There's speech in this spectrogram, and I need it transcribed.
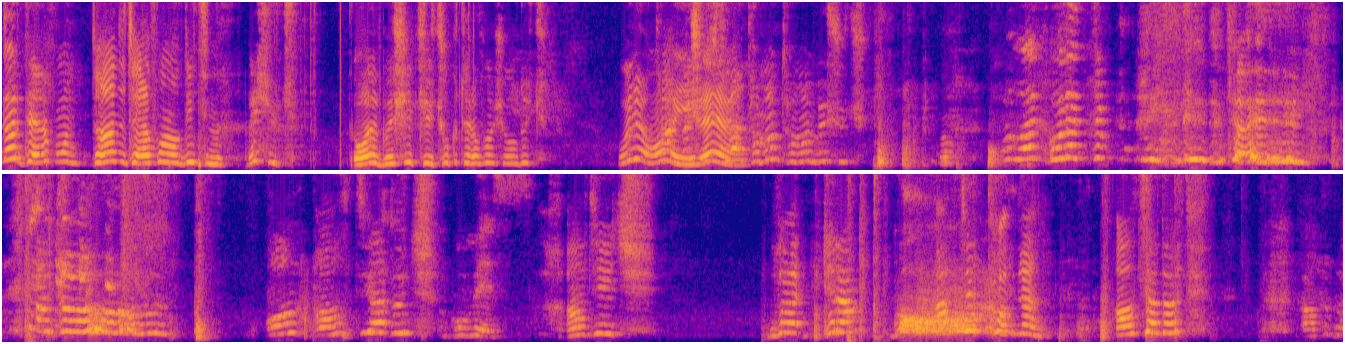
Dur telefon. Tamam da telefon olduğu için. 5 3. Öyle 5 2 çok telefon şey olduğu için. Hocam ama Tamam 5 3 yine. ya. Tamam tamam 5 3. Ulan unuttum. 6'ya 3. Gomez. 6 3. Bu sefer Kerem attı toplan. 6'ya 4. Altı da.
